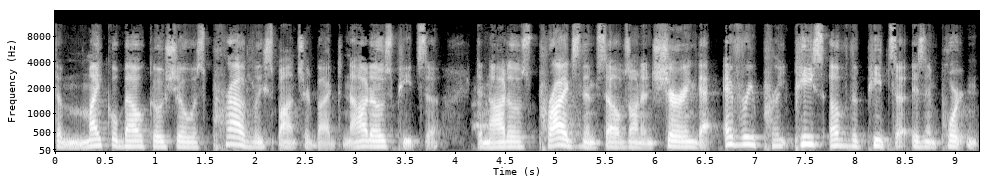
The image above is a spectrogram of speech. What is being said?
The Michael Balko Show is proudly sponsored by Donato's Pizza. Donato's prides themselves on ensuring that every piece of the pizza is important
